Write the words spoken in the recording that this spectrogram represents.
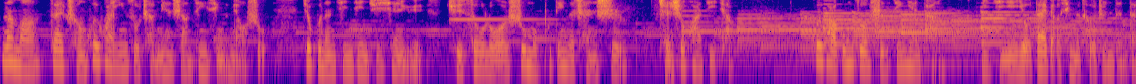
那么在纯绘画因素层面上进行的描述，就不能仅仅局限于去搜罗数目不定的城市、城市化技巧、绘画工作室的经验谈。以及有代表性的特征等等，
